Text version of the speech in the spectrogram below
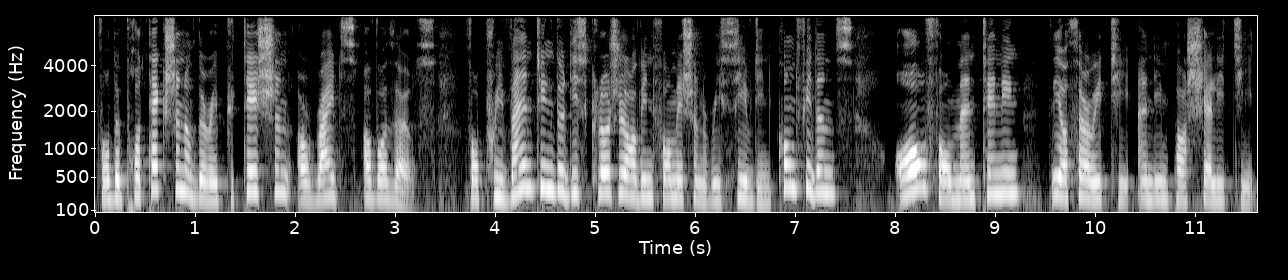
for the protection of the reputation or rights of others, for preventing the disclosure of information received in confidence or for maintaining the authority and impartiality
